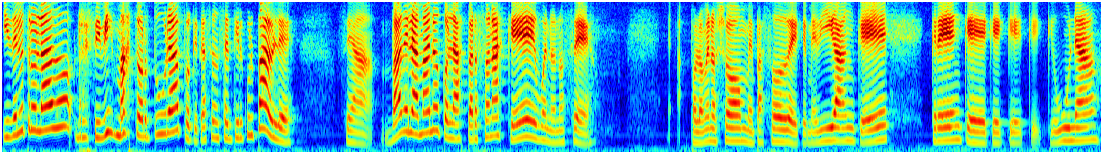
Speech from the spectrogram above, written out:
Y del otro lado, recibís más tortura porque te hacen sentir culpable. O sea, va de la mano con las personas que, bueno, no sé, por lo menos yo me pasó de que me digan que creen que, que, que, que una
